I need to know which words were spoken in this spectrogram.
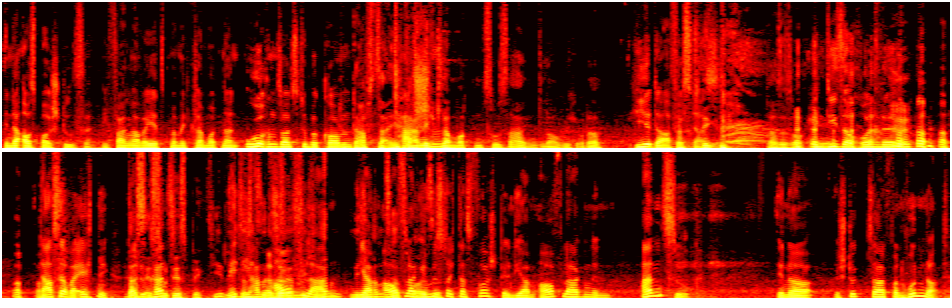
in der Ausbaustufe. Die fangen aber jetzt mal mit Klamotten an. Uhren sollst du bekommen. Du darfst da eigentlich Taschen. gar nicht Klamotten zu sagen, glaube ich, oder? Hier darf das ich das. Das ist okay. In dieser Runde darfst du aber echt nicht. Das ist kannst, so despektierlich. Hey, die haben also Auflagen. Nicht an, nicht die haben Auflagen, ihr müsst euch das vorstellen. Die haben Auflagen, einen Anzug in einer Stückzahl von 100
